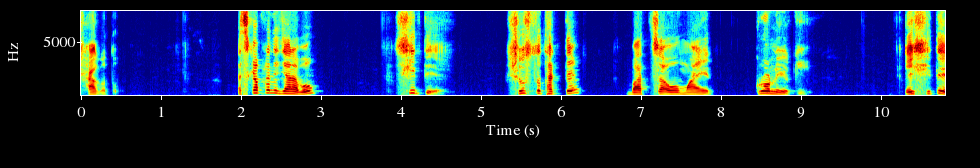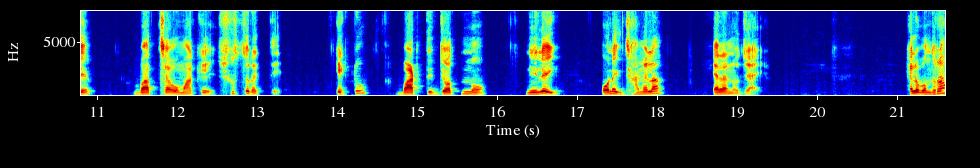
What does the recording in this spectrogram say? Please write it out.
স্বাগত। আজকে আপনাদের জানাব, শীতে সুস্থ থাকতে বাচ্চা ও মায়ের করণীয় কি? এই শীতে বাচ্চা ও মাকে সুস্থ রাখতে একটু বাড়তি যত্ন নিলেই অনেক ঝামেলা এড়ানো যায়। হ্যালো বন্ধুরা,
